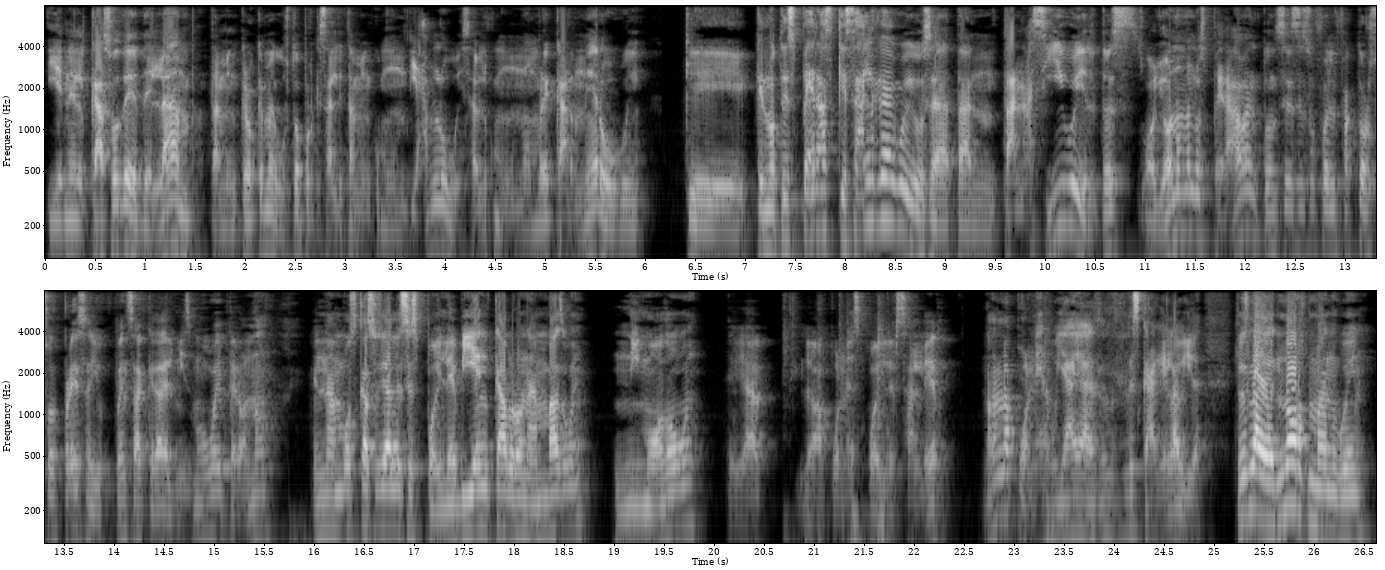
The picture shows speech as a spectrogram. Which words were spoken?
y en el caso de The Lamp, también creo que me gustó porque sale también como un diablo, güey. Sale como un hombre carnero, güey. Que, que no te esperas que salga, güey. O sea, tan, tan así, güey. Entonces, o yo no me lo esperaba. Entonces, eso fue el factor sorpresa. Yo pensaba que era del mismo güey, pero no. En ambos casos ya les spoilé bien cabrón ambas, güey. Ni modo, güey. Ya le voy a poner spoilers a leer. No, no la a poner, güey. Ya, ya les cagué la vida. Entonces la de Northman, güey.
